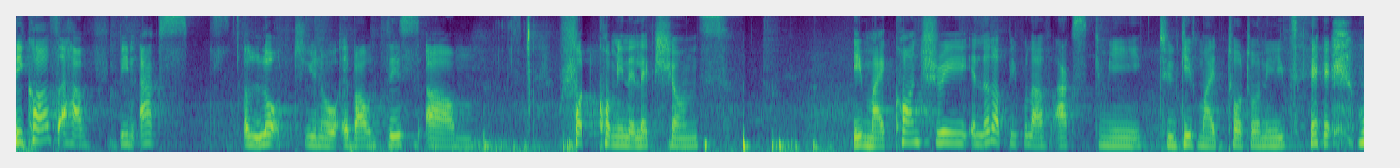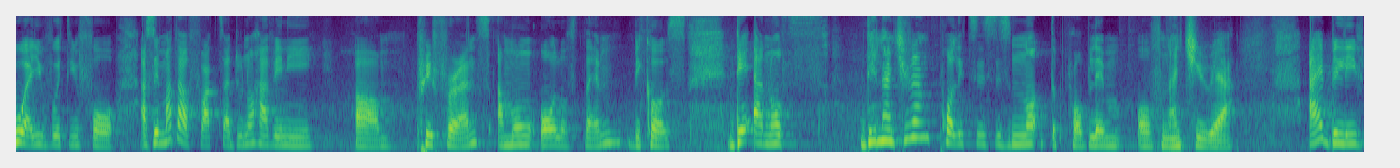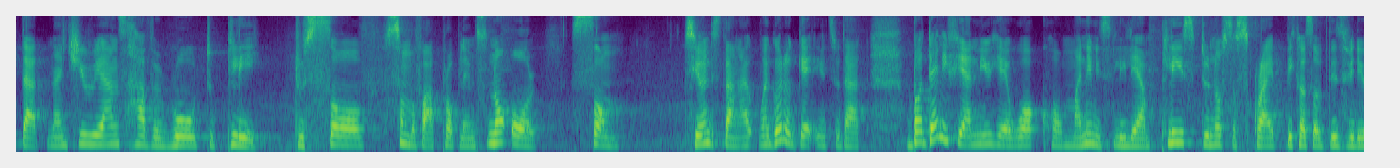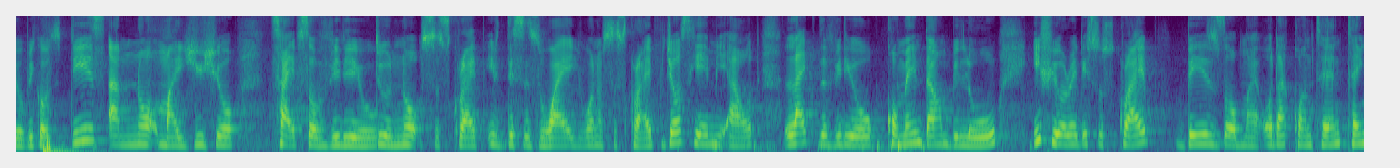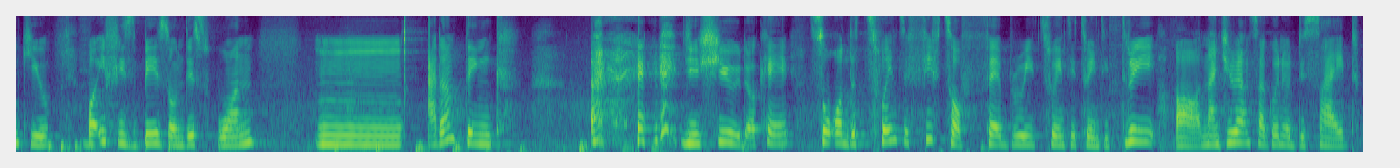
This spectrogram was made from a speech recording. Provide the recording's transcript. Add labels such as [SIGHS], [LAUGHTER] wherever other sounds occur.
because I have been asked a lot, you know, about these um, forthcoming elections in my country. A lot of people have asked me to give my thought on it. [LAUGHS] Who are you voting for? As a matter of fact, I do not have any um, preference among all of them because they are not. The Nigerian politics is not the problem of Nigeria. I believe that Nigerians have a role to play to solve some of our problems. Not all, some. Do you understand? I, we're going to get into that. But then if you are new here, welcome. My name is Lillian. Please do not subscribe because of this video because these are not my usual types of video. Do not subscribe if this is why you want to subscribe. Just hear me out. Like the video, comment down below. If you already subscribe based on my other content, thank you. But if it's based on this one, um, I don't think [LAUGHS] you should, okay? So on the 25th of February 2023, uh, Nigerians are going to decide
